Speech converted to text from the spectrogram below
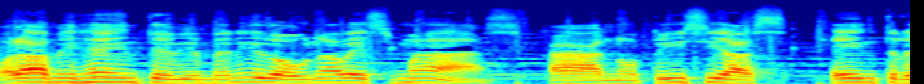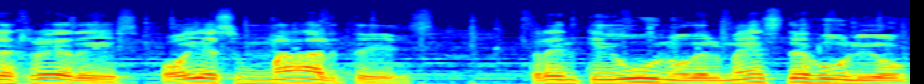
Hola mi gente, bienvenido una vez más a Noticias Entre Redes. Hoy es martes 31 del mes de julio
